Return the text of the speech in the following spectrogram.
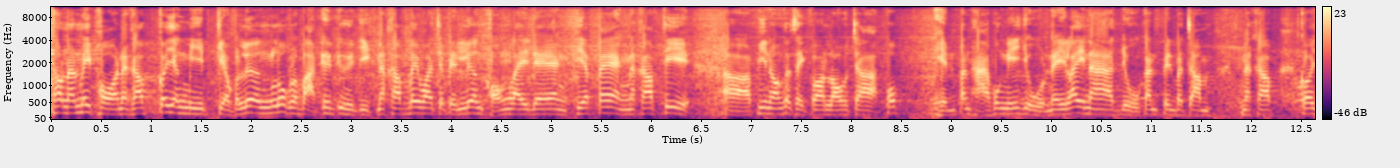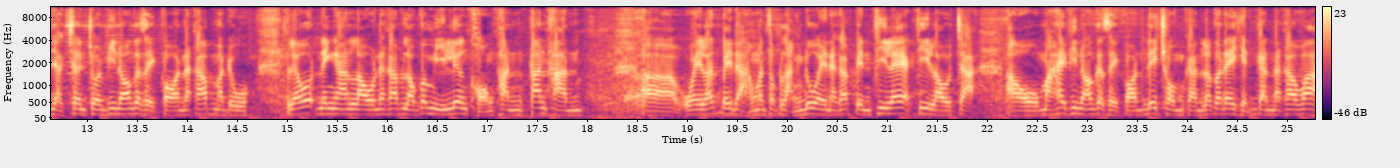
เท่านั้นไม่พอนะครับก็ยังมีเกี่ยวกับเรื่องโรคระบาดอื่น ๆ อีกนะครับ ไม่ว่าจะเป็นเรื่องของลายแดงเพี้ยแป้งนะครับที่พี่น้องเกษตรกรเราจะพบเห็นปัญหาพวกนี้อยู่ในไร่นาอยู่กันเป็นประจำนะครับก็อยากเชิญชวนพี่น้องเกษตรกรนะครับมาดู แล้วในงานเรานะครับเราก็มีเรื่องของพันธุ์ต้านทานไวรัสใบด่างมันสำปะหลังด้วยนะครับเป็นที่แรกที่เราจะเอามาให้พี่น้องเกษตรกรได้ชมกัน แล้วก็ได้เห็นกันนะครับว่า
